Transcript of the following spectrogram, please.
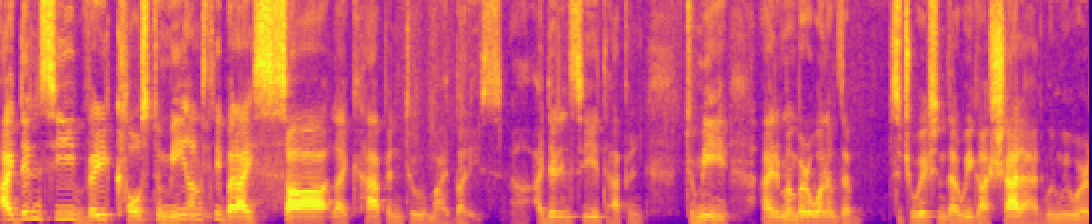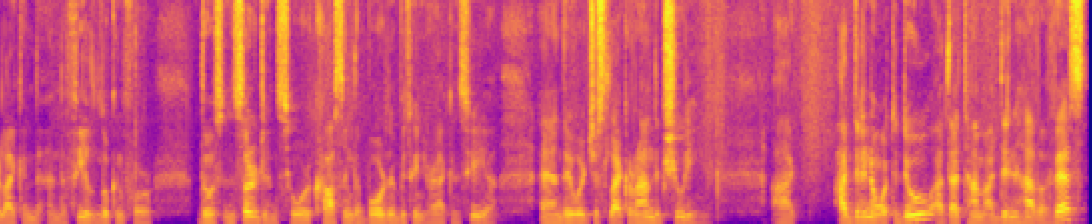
I didn't see very close to me, mm-hmm. honestly, mm -hmm. but I saw like happen to my buddies. Uh, I didn't see it happen to me. I remember one of the situations that we got shot at when we were like in the, in the field looking for those insurgents who were crossing the border between Iraq and Syria, and they were just like random shooting. I, I didn't know what to do. At that time, I didn't have a vest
